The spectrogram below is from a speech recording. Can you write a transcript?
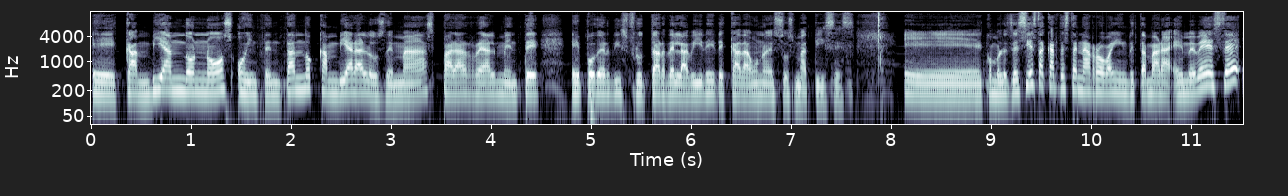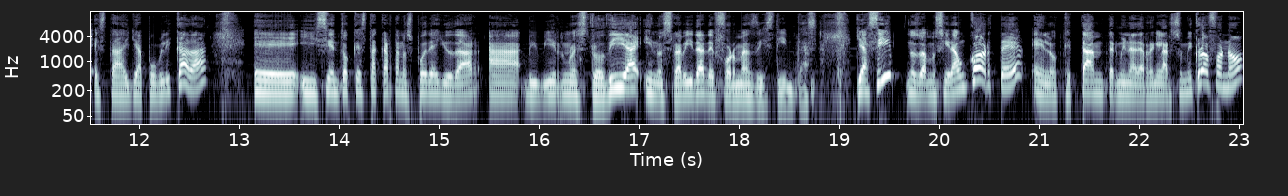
eh, cambiándonos o intentando cambiar a los demás para realmente eh, poder disfrutar de la vida y de cada uno de sus matices. Como les decía, esta carta está en arroba Ingrid MBS, está ya publicada eh, y siento que esta carta nos puede ayudar a vivir nuestro día y nuestra vida de formas distintas. Y así nos vamos a ir a un corte en lo que Tam termina de arreglar su micrófono,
